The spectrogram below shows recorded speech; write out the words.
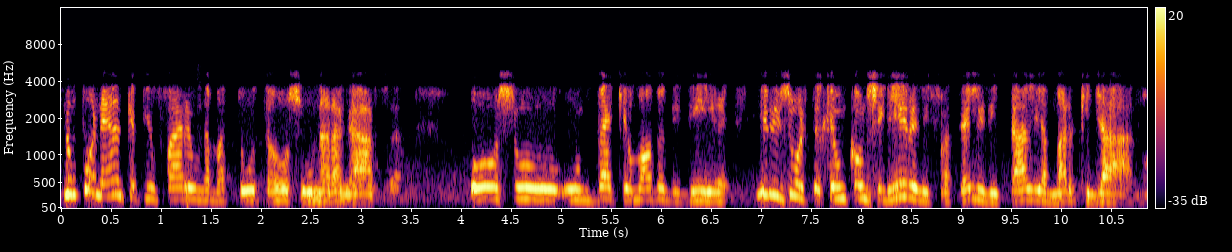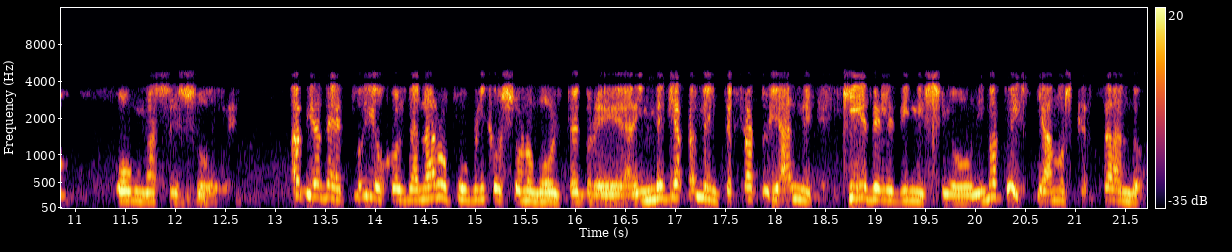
non può neanche più fare una battuta o su una ragazza o su un vecchio modo di dire. Mi risulta che un consigliere di Fratelli d'Italia marchigiano o un assessore abbia detto io col denaro pubblico sono molto ebrea, immediatamente fra due anni chiede le dimissioni, ma qui stiamo scherzando,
